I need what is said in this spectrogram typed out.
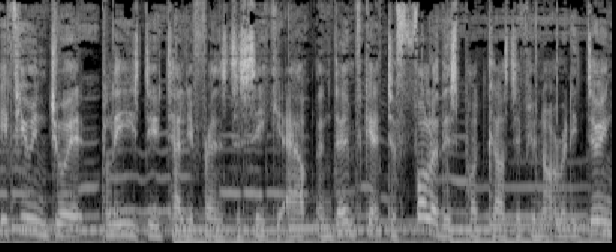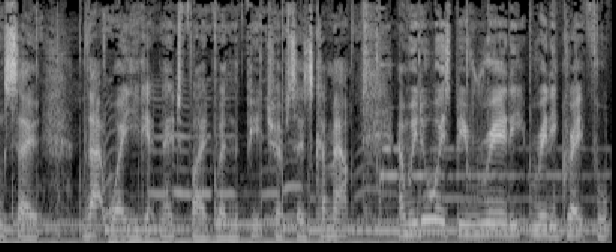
If you enjoy it, please do tell your friends to seek it out. And don't forget to follow this podcast if you're not already doing so. That way you get notified when the future episodes come out. And we'd always be really, really grateful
